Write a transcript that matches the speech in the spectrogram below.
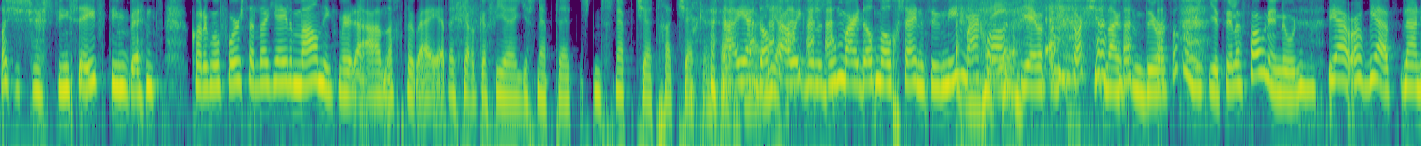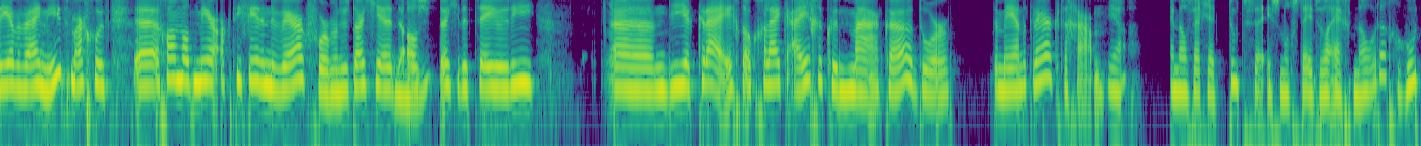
als je 16, 17 bent, kan ik me voorstellen dat je helemaal niet meer de aandacht erbij hebt. Dat je ook even je, je Snapchat, Snapchat gaat checken. Nou ja, dat zou ik willen doen, maar dat mogen zij natuurlijk niet. Maar gewoon, Die hebben van die tasjes naast de deur, toch? Dan moet je je telefoon in doen. ja, ja, nou die hebben wij niet. Maar goed, eh, gewoon wat meer activerende werkvormen. Dus dat je, Mhm. als, dat je de theorie eh, die je krijgt ook gelijk eigen kunt maken door ermee aan het werk te gaan. Ja. En dan zeg jij toetsen is nog steeds wel echt nodig. Hoe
